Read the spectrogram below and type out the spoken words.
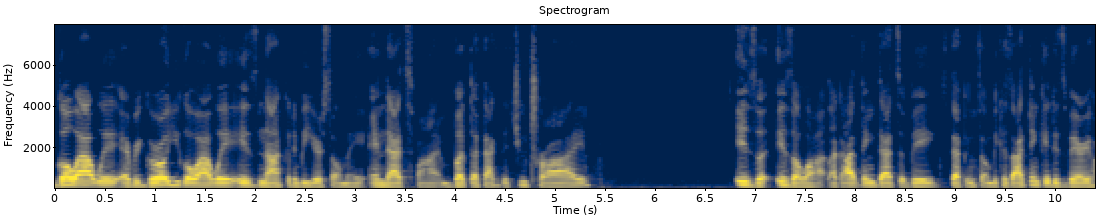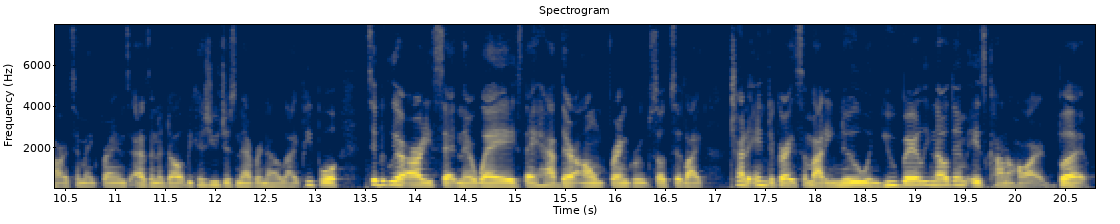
go out with, every girl you go out with is not going to be your soulmate, and that's fine. But the fact that you tried is a is a lot. Like I think that's a big stepping stone because I think it is very hard to make friends as an adult because you just never know. Like people typically are already set in their ways. They have their own friend group, so to like try to integrate somebody new and you barely know them is kind of hard. But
